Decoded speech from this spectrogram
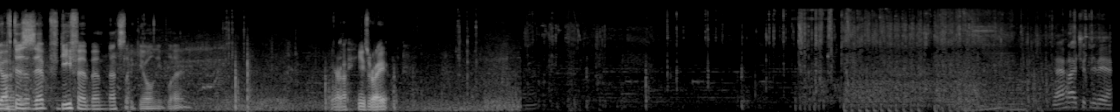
You have can to do this. zip defib him. That's like your only play. Yeah, he's right. Я играю чуть левее.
